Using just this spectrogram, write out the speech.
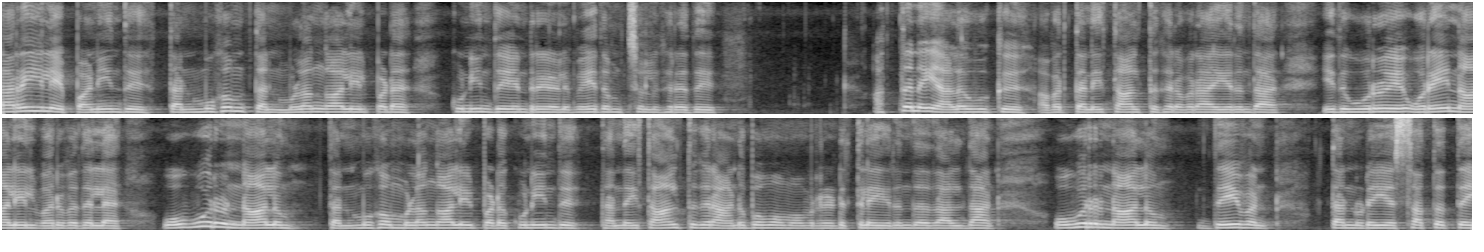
தரையிலே பணிந்து தன் முகம் தன் முழங்காலில் பட குனிந்து என்று வேதம் சொல்கிறது. அத்தனை அளவுக்கு அவர் தன்னை தாழ்த்துகிறவராயிருந்தார். இது ஒரே ஒரே நாளில் வருவதல்ல. ஒவ்வொரு நாளும் தன் முகம் முழங்காலில் பட குனிந்து தன்னை தாழ்த்துகிற அனுபவம் அவரிடத்தில் இருந்ததால் தான் ஒவ்வொரு நாளும் தேவன் தன்னுடைய சத்தத்தை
